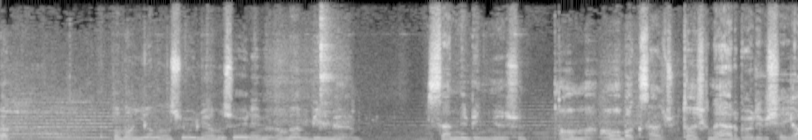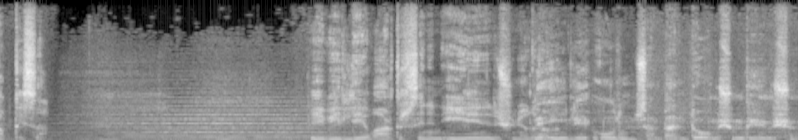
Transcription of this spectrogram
Baban yalan söylüyor mu söylemiyor mu ben bilmiyorum. Sen de bilmiyorsun. Tamam mı? Ama bak Selçuk Taşkın eğer böyle bir şey yaptıysa... Bir bildiği vardır senin iyiliğini düşünüyordur. Ne ama. iyiliği oğlum sen. Ben doğmuşum, büyümüşüm.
